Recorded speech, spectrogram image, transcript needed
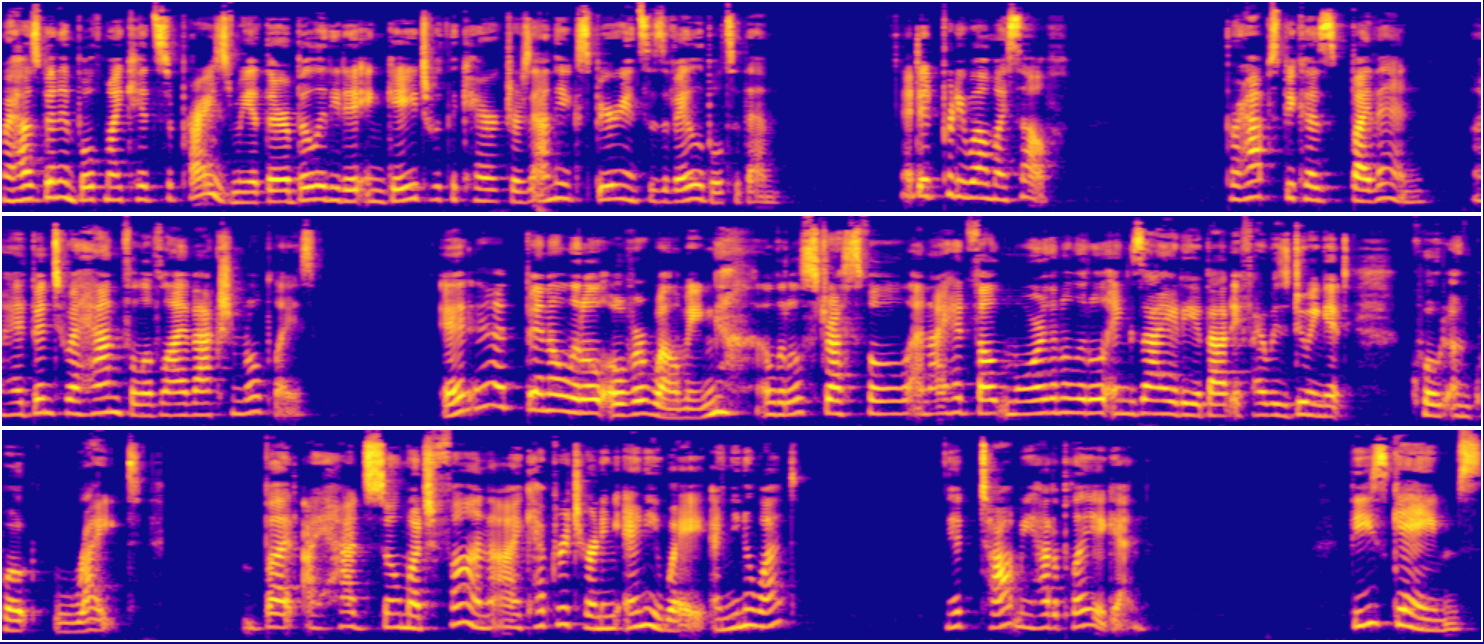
My husband and both my kids surprised me at their ability to engage with the characters and the experiences available to them. I did pretty well myself. Perhaps because by then I had been to a handful of live action role plays. It had been a little overwhelming, a little stressful, and I had felt more than a little anxiety about if I was doing it quote unquote right. But I had so much fun, I kept returning anyway, and you know what? It taught me how to play again. These games,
